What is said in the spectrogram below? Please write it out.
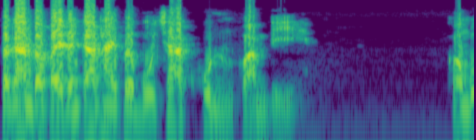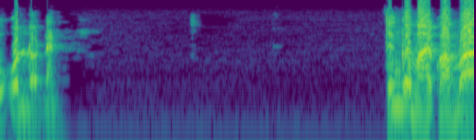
ประการต่อไปเป็นการให้เพื่อบูชาคุณความดี ของบุคคลเหล่านั้น จึงก็หมายความว่า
